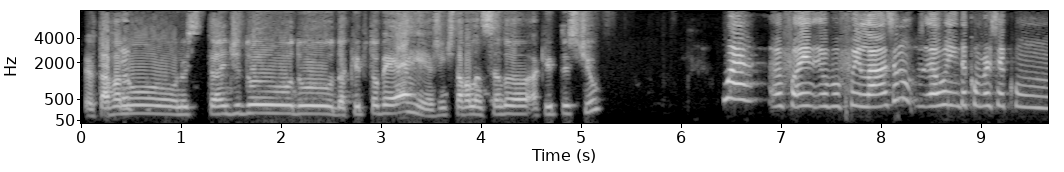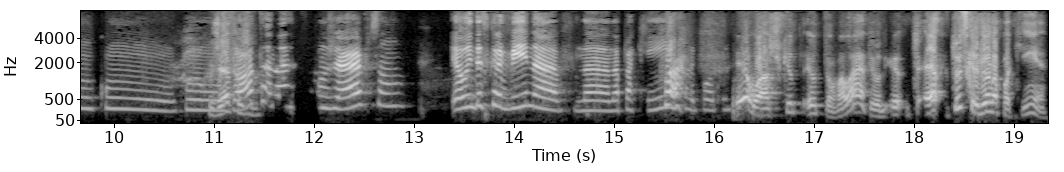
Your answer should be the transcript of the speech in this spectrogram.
Eu tava eu... no, no stand do, do, da CryptoBR, a gente tava lançando a Crypto Steel. Ué, eu fui, eu fui lá, eu ainda conversei com, com, com, o Jefferson? Jota, né? Com o Jefferson. Eu ainda escrevi na, na, na plaquinha. Ah, falei, Pô, eu acho que eu, eu tava lá. Eu, eu, é, tu escreveu na plaquinha?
